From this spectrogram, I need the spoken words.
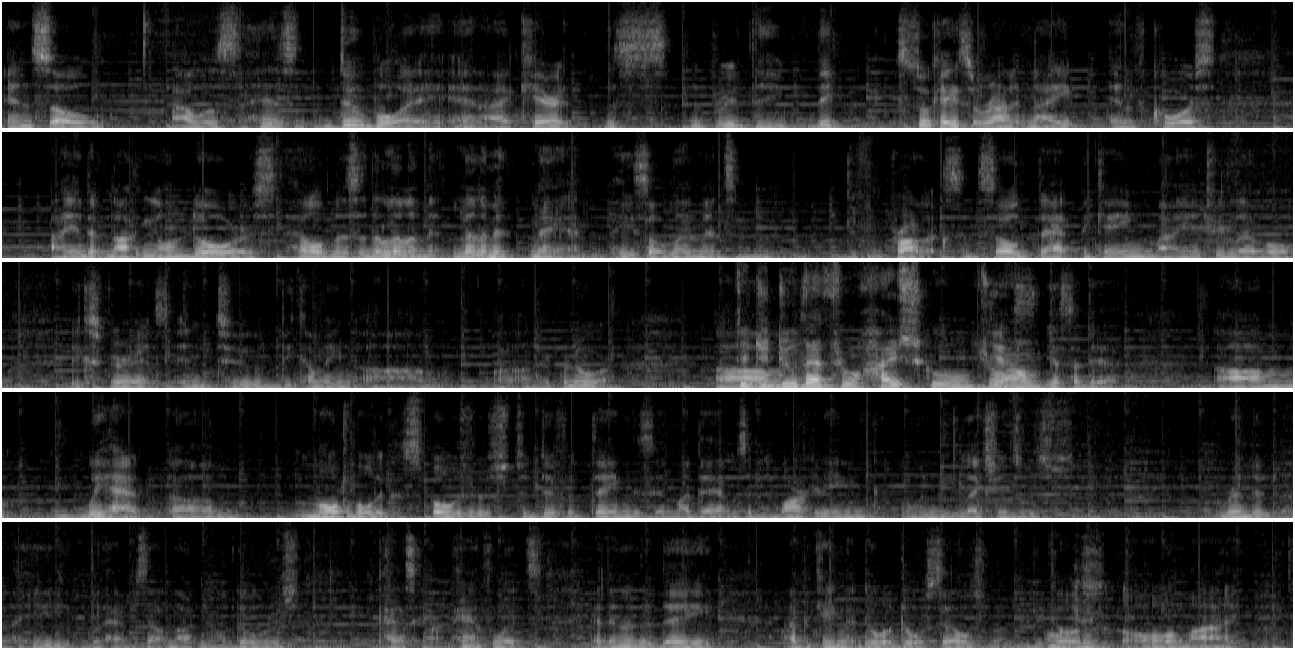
And so I was his do boy, and I carried this, the, the big suitcase around at night. And of course, I end up knocking on doors. Hello, this is the liniment, liniment man. He sold liniments and different products. And so that became my entry level experience into becoming um, entrepreneur. Um, did you do um, that through high school, Jerome? Yes, yes, I did. Um, we had um, multiple exposures to different things, and my dad was in the marketing. When the elections was rendered, uh, he would have us out knocking on doors, passing out pamphlets. At the end of the day, I became that door-to-door salesman because okay. all of my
